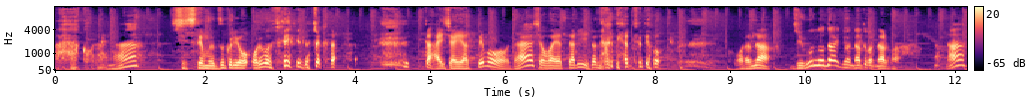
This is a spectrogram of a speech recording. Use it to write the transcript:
ああ、これな、システム作りを、俺もせえだったから、会社やってもな、商売やったり、いろんなことやってても、これな、自分の代にはなんとかなるわ。な、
